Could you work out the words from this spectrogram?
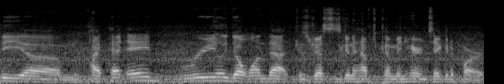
the um, pipette aid. Really don't want that because Jesse's going to have to come in here and take it apart.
